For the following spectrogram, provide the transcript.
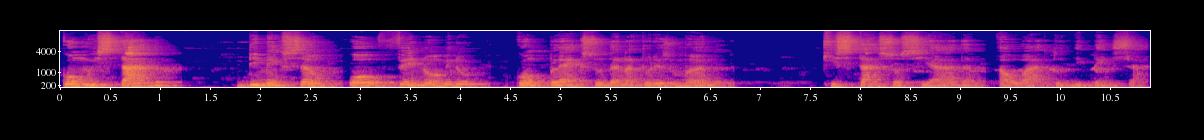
como estado, dimensão ou fenômeno complexo da natureza humana que está associada ao ato de pensar.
